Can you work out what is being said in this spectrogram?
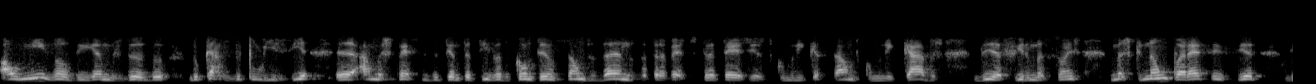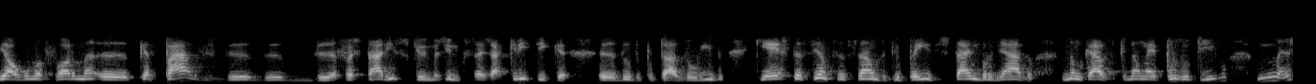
ao nível, digamos, de, de, do caso de polícia, uh, há uma espécie de tentativa de contenção de danos através de estratégias de comunicação, de comunicados, de afirmações, mas que não parecem ser, de alguma forma, uh, capazes de, de de afastar isso, que eu imagino que seja a crítica uh, do deputado do LIVRE, que é esta sensação de que o país está embrulhado num caso que não é produtivo, mas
